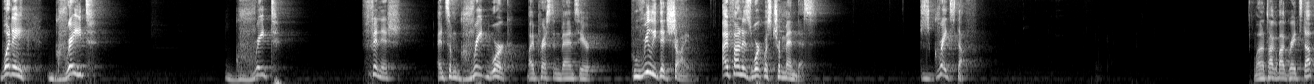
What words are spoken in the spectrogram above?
What a great great finish and some great work by Preston Vance here, who really did shine. I found his work was tremendous. Just great stuff. Want to talk about great stuff?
